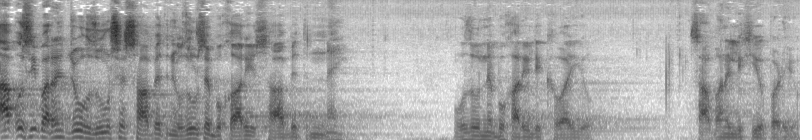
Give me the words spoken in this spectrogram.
आप उसी पर हैं जो हुजूर से साबित नहीं हुजूर से बुखारी साबित नहीं। हुजूर ने बुखारी लिखवाई हो साहबा ने लिखी हो पढ़ी हो।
